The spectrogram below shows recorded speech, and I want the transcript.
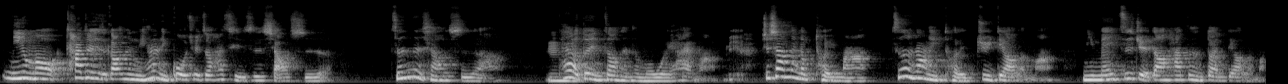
你有没有？他就一直告诉你，你看你过去之后，它其实是消失了，真的消失了啊！嗯、他有对你造成什么危害吗？没有。就像那个腿麻，真的让你腿锯掉了吗？你没知觉到它真的断掉了吗？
